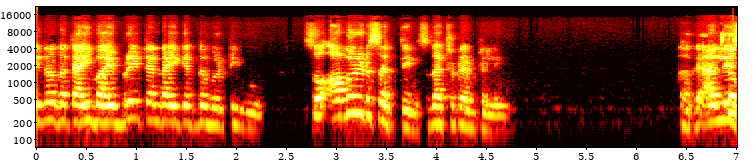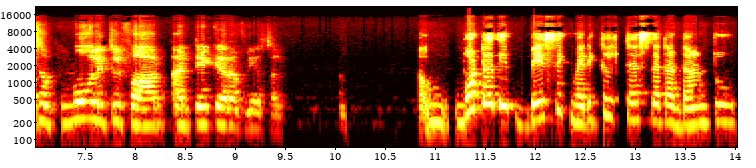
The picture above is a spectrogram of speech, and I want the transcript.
you know, that I vibrate and I get the vertigo. So avoid such things. That's what I'm telling. Okay, at least move little far and take care of yourself. Uh, what are the basic medical tests that are done to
